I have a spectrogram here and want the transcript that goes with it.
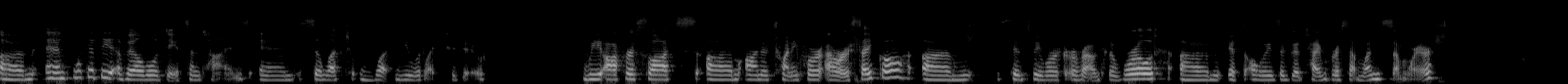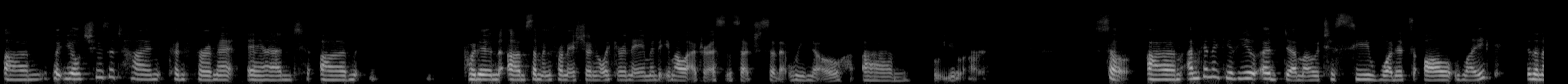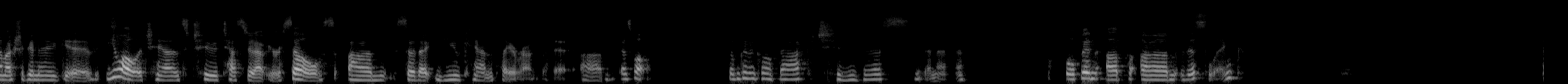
um, and look at the available dates and times and select what you would like to do. We offer slots um, on a 24 hour cycle. Um, since we work around the world, um, it's always a good time for someone somewhere. Um, but you'll choose a time, confirm it, and um, put in some information like your name and email address and such so that we know who you are. So I'm gonna give you a demo to see what it's all like and then I'm actually going to give you all a chance to test it out yourselves um, so that you can play around with it um, as well. So I'm going to go back to this. I'm going to open up um, this link.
